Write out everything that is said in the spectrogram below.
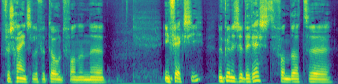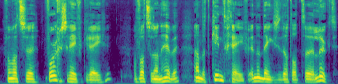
verschijnselen vertoont van een infectie... dan kunnen ze de rest van, dat, van wat ze voorgeschreven kregen of wat ze dan hebben, aan dat kind geven. En dan denken ze dat dat uh, lukt.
